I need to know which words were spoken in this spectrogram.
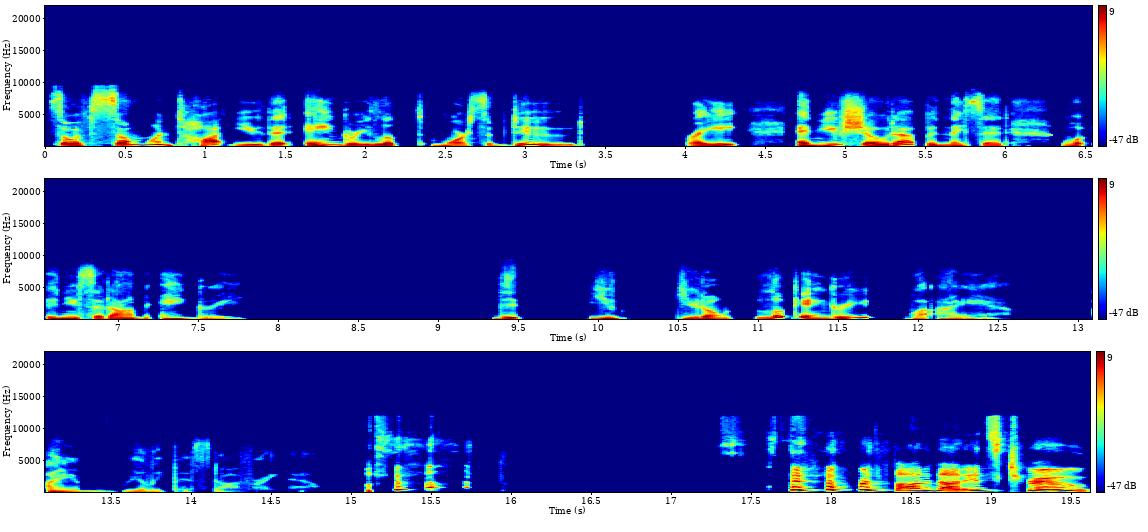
So if someone taught you that angry looked more subdued, right? And you showed up and they said, well, and you said, I'm angry. That you you don't look angry? Well, I am. I am really pissed off right now. I never thought of that. It's true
